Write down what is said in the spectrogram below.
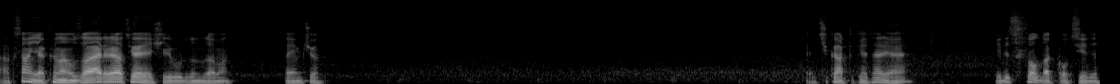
Baksana yakına uzağa her yere atıyor yeşil vurduğun zaman. Dayımço. Ya çık artık yeter ya. 7-0 oldu dakika 37.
